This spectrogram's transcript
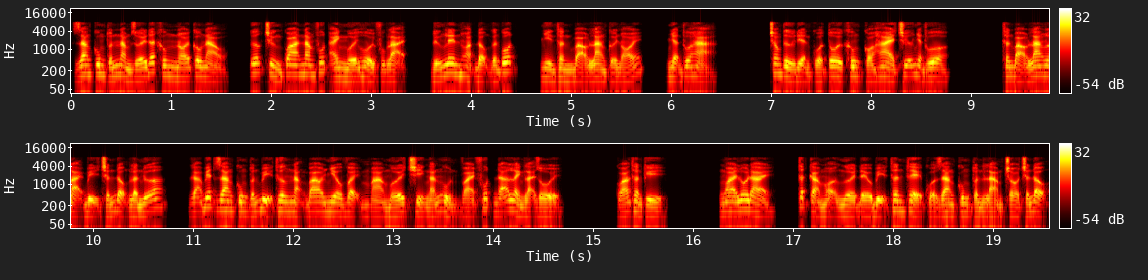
Giang cung tuấn nằm dưới đất không nói câu nào, ước chừng qua năm phút anh mới hồi phục lại, đứng lên hoạt động gần cốt, nhìn thần bảo lang cười nói, nhận thua hả? Trong từ điển của tôi không có hai chữ nhận thua. Thần bảo lang lại bị chấn động lần nữa, gã biết giang cung tuấn bị thương nặng bao nhiêu vậy mà mới chỉ ngắn ngủn vài phút đã lành lại rồi. Quá thần kỳ. Ngoài lôi đài, tất cả mọi người đều bị thân thể của giang cung tuấn làm cho chấn động.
